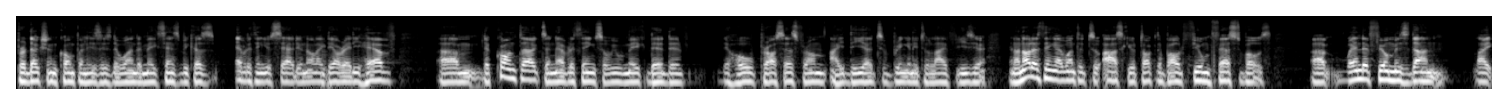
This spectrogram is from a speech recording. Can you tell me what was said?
production companies is the one that makes sense because everything you said, you know, like they already have um, the contact and everything, so we make the the the whole process from idea to bringing it to life easier. And another thing I wanted to ask you talked about film festivals. Um, when the film is done, like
